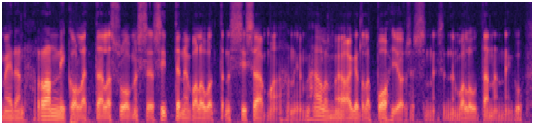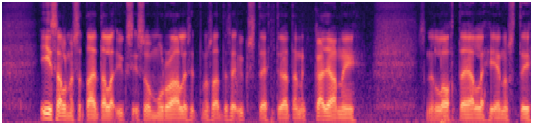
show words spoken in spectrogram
meidän rannikolle täällä Suomessa ja sitten ne valuvat tänne sisämaahan. Ja mehän olemme aika tällä pohjoisessa, niin sinne valuu tänne niin kuin Iisalmessa taitaa olla yksi iso muraali, sitten me saatiin se yksi tehtyä tänne Kajaniin, sinne Lohtajalle hienosti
